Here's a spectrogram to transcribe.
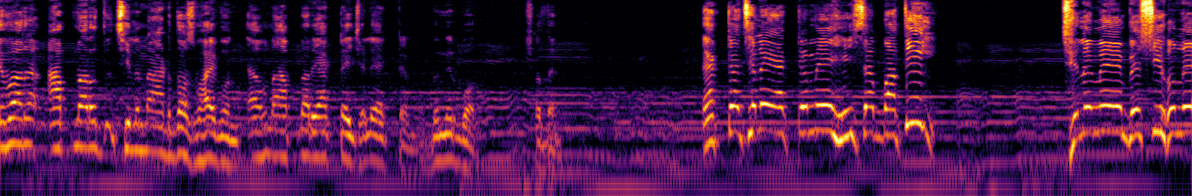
এবার আপনারা তো ছিলেন আট, দশ ভাই বোন এখন আপনার একটাই ছেলে, একটা মেয়ে। বড়। সদান একটা ছেলে, একটা মেয়ে, হিসাব বাতিল। ছেলে মেয়ে বেশি হলে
